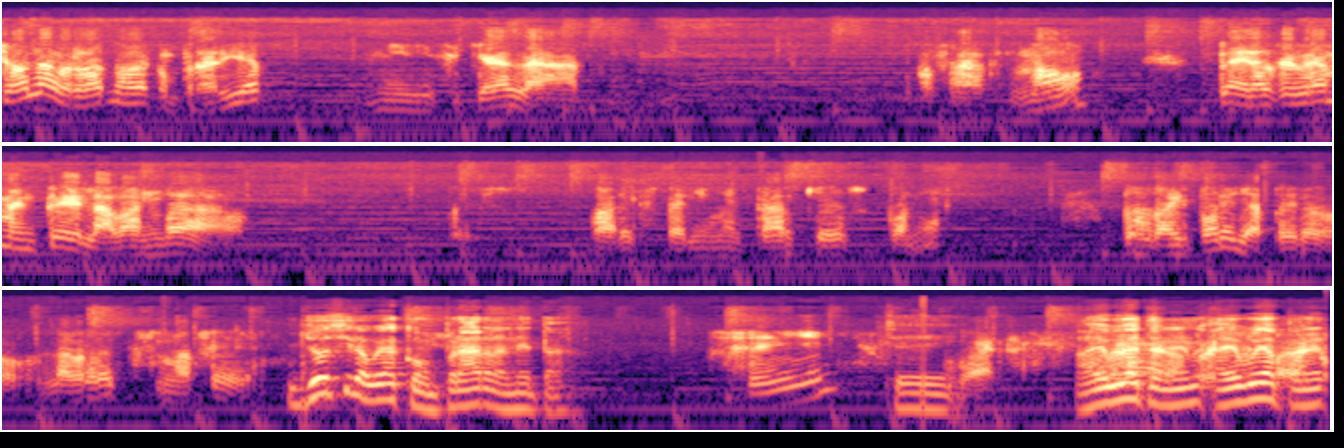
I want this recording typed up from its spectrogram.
yo la verdad no la compraría, ni siquiera la... O sea, no, pero seguramente la banda, pues, para experimentar, quiero suponer. pues va a ir por ella, pero la verdad es que se me hace... Yo sí la voy a comprar, la neta. Sí, Sí. bueno. Ahí voy a tener- pues, ahí voy a poner-.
